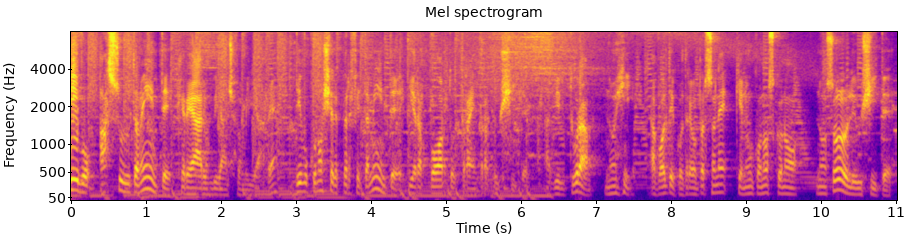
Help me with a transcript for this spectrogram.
Devo assolutamente creare un bilancio familiare, devo conoscere perfettamente il rapporto tra entrate e uscite. Addirittura noi a volte incontriamo persone che non conoscono non solo le uscite,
